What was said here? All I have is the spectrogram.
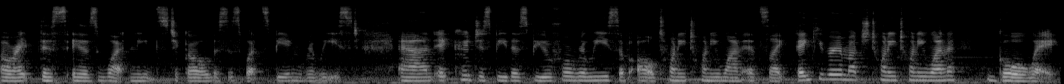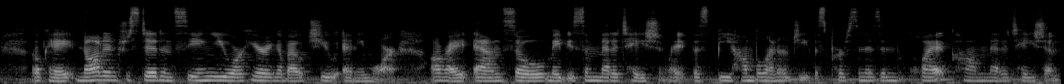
all right, this is what needs to go. This is what's being released. And it could just be this beautiful release of all 2021. It's like, thank you very much, 2021 go away. Okay, not interested in seeing you or hearing about you anymore. All right, and so maybe some meditation, right? This be humble energy. This person is in quiet, calm meditation.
